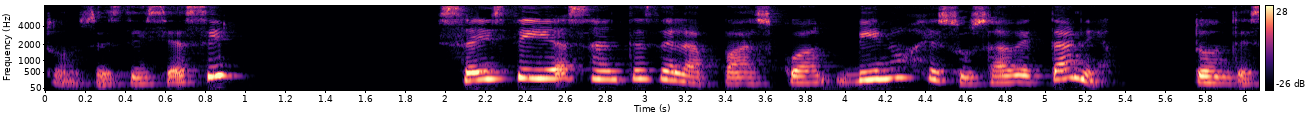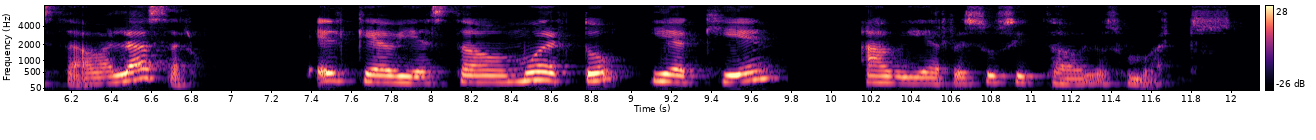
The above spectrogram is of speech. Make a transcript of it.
Entonces dice así. Seis días antes de la Pascua vino Jesús a Betania, donde estaba Lázaro, el que había estado muerto y a quien había resucitado los muertos.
